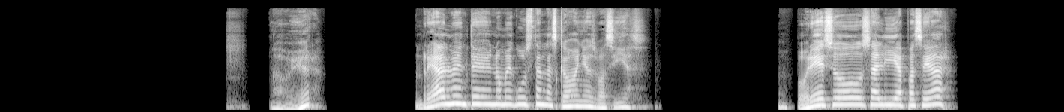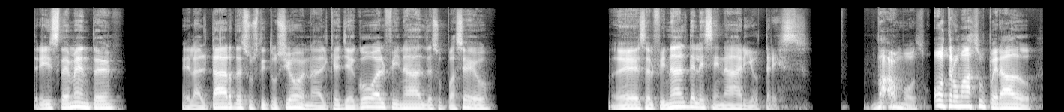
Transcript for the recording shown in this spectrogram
A ver. Realmente no me gustan las cabañas vacías. Por eso salí a pasear. Tristemente, el altar de sustitución al que llegó al final de su paseo es el final del escenario 3. Vamos, otro más superado.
